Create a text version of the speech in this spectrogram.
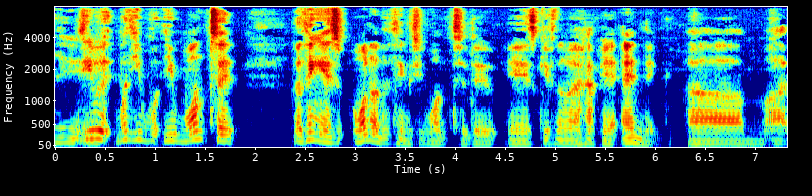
You, well, you, you want to. The thing is, one of the things you want to do is give them a happier ending. Um, I,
